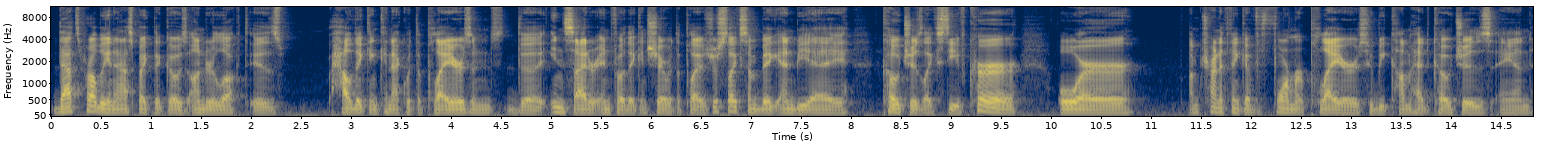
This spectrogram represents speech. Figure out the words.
That's probably an aspect that goes underlooked is how they can connect with the players and the insider info they can share with the players. Just like some big NBA coaches like Steve Kerr or I'm trying to think of former players who become head coaches and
